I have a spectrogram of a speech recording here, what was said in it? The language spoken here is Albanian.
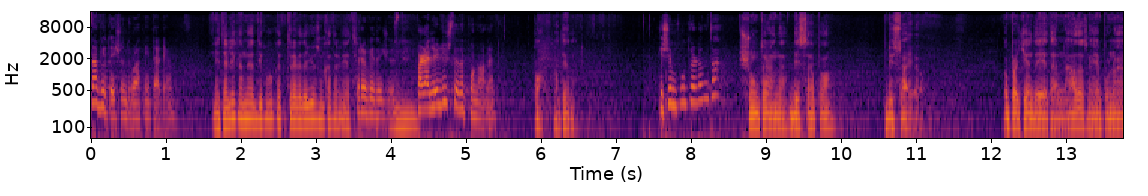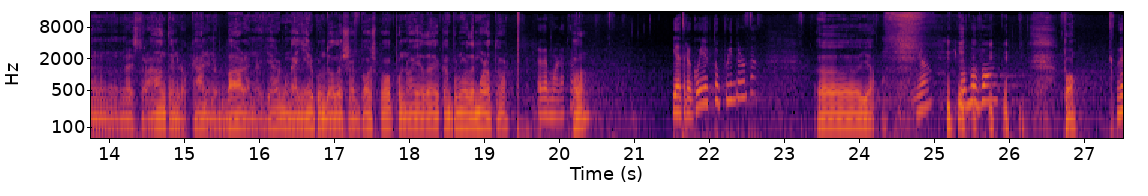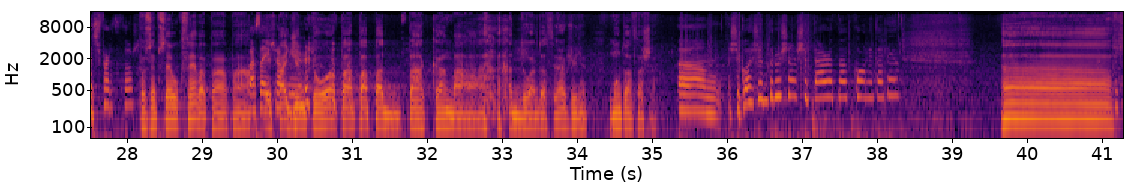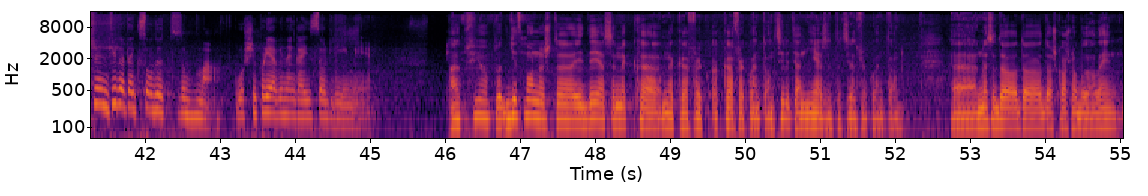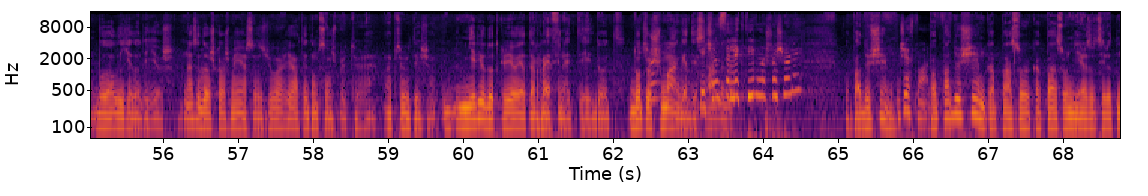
Sa vite qëndruat në Itali? Në Itali kam edhe diku këtë tre vjetë e gjusë në katër vjetë. Tre vjetë e gjusë. Mm. Paralelisht edhe punonit? Po, patjetër. Ishin punë të rënda? Shumë të rënda, disa po, disa jo. Po për qenë te jeta e natës, ngaqë punoja në restorante, në lokale, në bare, në gjëra, po nganjëherë kur ndodhesha bosh, po punoja edhe, kam punuar edhe murator. Edhe murator? Po. Ia tregoje këto prindërve? Jo. Jo? Po më vonë? Po. Dhe çfarë të thoshin? Po sepse u ktheva, pa gjymtuar, pa këmbë e duar të thyra, kështu që mund t'ua thosha. Shikoheshin ndryshe shqiptarët në atë kohë në Itali? Ishte menjëherë eksodi i madh, kur Shqipëria vinte nga izolimi. Jo, gjithmonë është ideja se me kë, me kë, kë frekuenton, cilët janë njerëzit të cilët frekuenton. Nëse do, do, do shkosh me budallin, budalliqe do dëgjosh. Nëse do shkosh me njerëz të zgjuar, jo, ti do mësosh prej tyre. Absolutisht. Njeriu duhet krijojë atë rrethin e tij, duhet, duhet të shmangë disa. Ke qenë selektiv në shoqëri? Po pa dyshim. Gjithmonë. Po pa dyshim ka pasur, ka pasur njerëz të cilët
